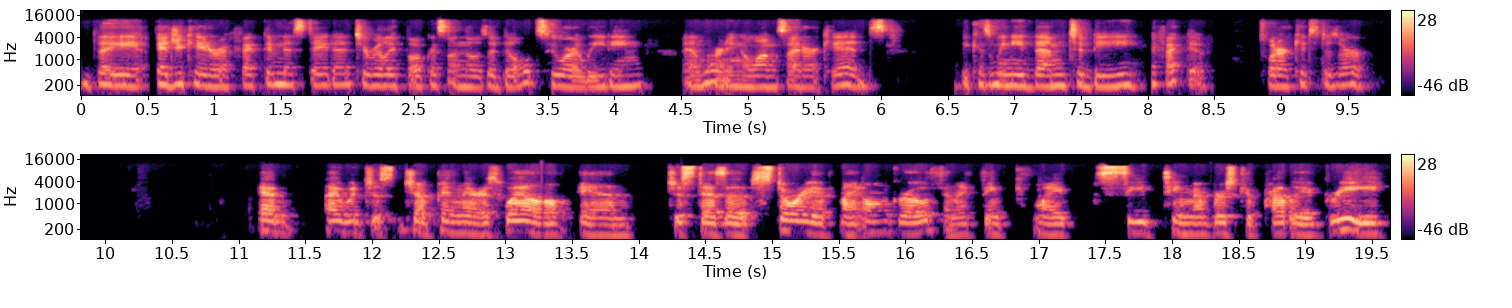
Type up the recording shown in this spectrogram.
the educator effectiveness data to really focus on those adults who are leading and learning alongside our kids because we need them to be effective. It's what our kids deserve. And I would just jump in there as well. And just as a story of my own growth, and I think my seed team members could probably agree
